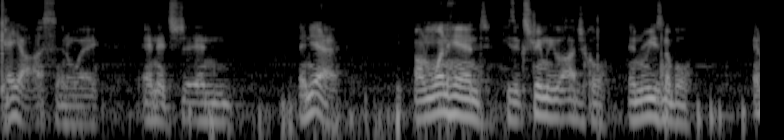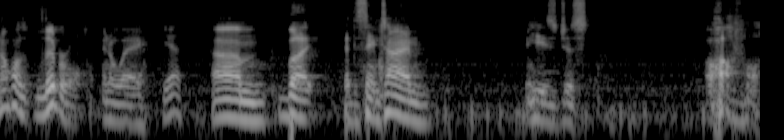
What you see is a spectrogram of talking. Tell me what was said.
chaos in a way, and it's and and yeah, on one hand he's extremely logical and reasonable, and almost liberal in a way, Yes. um, but at the same time he's just awful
